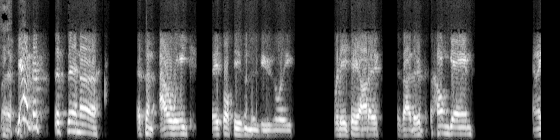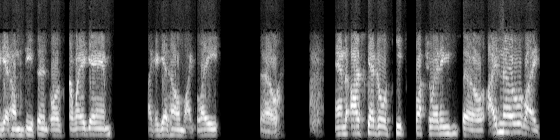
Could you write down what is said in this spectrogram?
but yeah, that's that's been uh that's been our week. Baseball season is usually pretty chaotic. It's either it's a home game and I get home decent, or it's an away game, like I get home like late. So, and our schedule keeps fluctuating. So I know like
